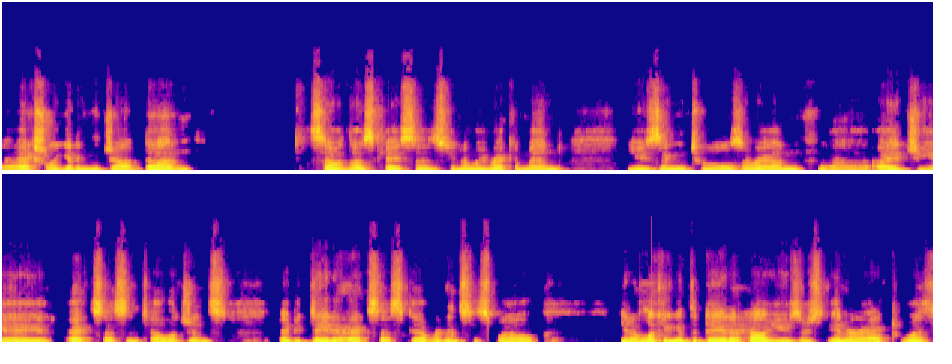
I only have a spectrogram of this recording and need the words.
uh, actually getting the job done. So in those cases, you know, we recommend using tools around uh, IGA, access intelligence, maybe data access governance as well. You know, looking at the data, how users interact with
